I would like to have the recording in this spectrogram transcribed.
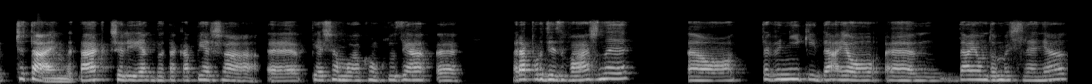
y, czytajmy, tak? Czyli jakby taka pierwsza, y, pierwsza moja konkluzja. Raport jest ważny, te wyniki dają, dają do myślenia.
